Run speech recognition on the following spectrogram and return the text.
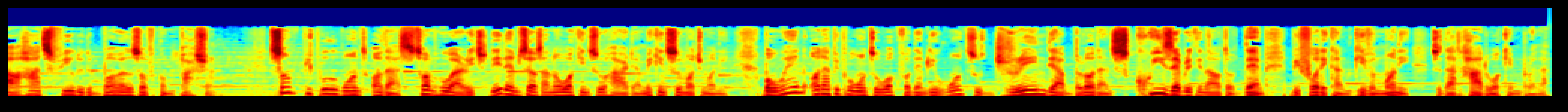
our hearts filled with the boils of compassion. Some people want others, some who are rich, they themselves are not working so hard, they're making so much money. But when other people want to work for them, they want to drain their blood and squeeze everything out of them before they can give money to that hardworking brother.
